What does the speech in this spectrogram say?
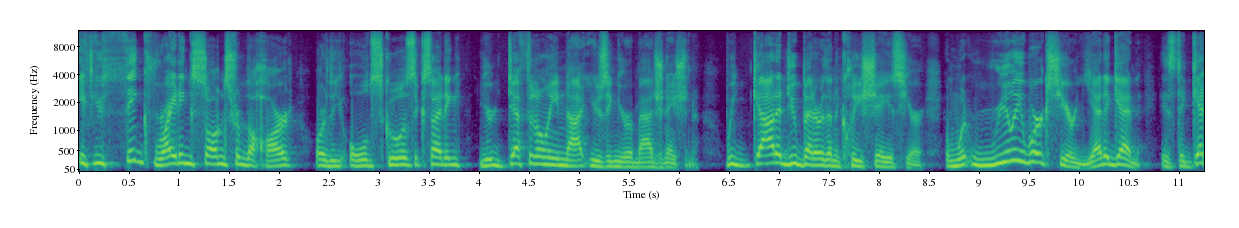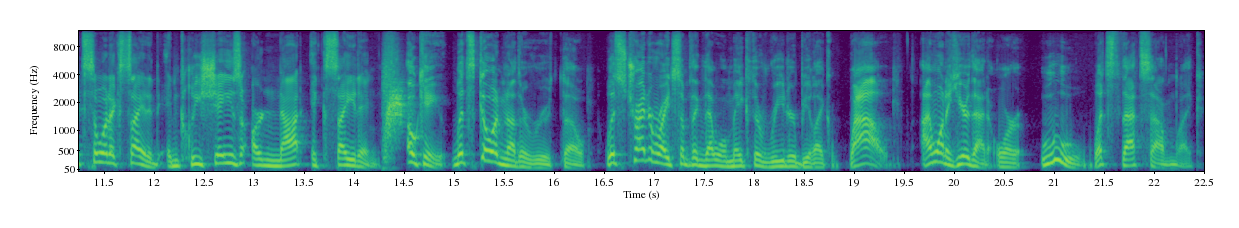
If you think writing songs from the heart or the old school is exciting, you're definitely not using your imagination. We gotta do better than cliches here, and what really works here yet again is to get someone excited and cliches are not exciting. Okay, let's go another route though. Let's try to write something that will make the reader be like, wow, I want to hear that or ooh, what's that sound like?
